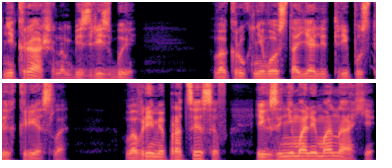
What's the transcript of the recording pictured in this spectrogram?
некрашенном, без резьбы. Вокруг него стояли три пустых кресла. Во время процессов их занимали монахи,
